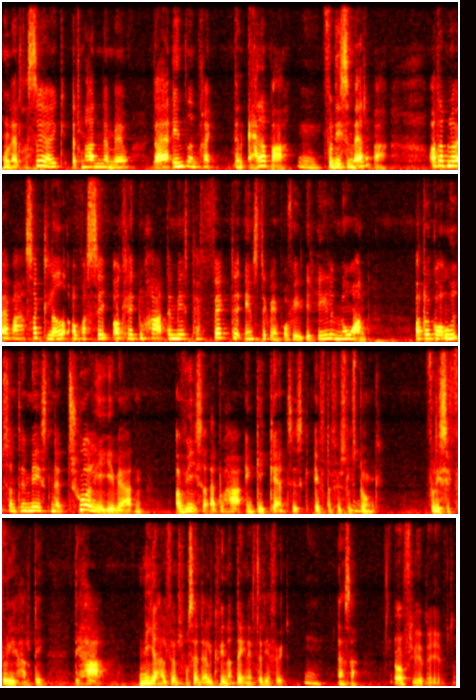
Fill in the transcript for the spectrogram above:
Hun adresserer ikke, at hun har den der mave. Der er intet omkring. Den er der bare. Mm. Fordi sådan er det bare. Og der blev jeg bare så glad over at se, okay, du har den mest perfekte Instagram-profil i hele Norden. Og du går ud som det mest naturlige i verden og viser, at du har en gigantisk efterfødselsdunk. Mm. Fordi selvfølgelig har du det. Det har 99 procent af alle kvinder dagen efter, de er født. Mm. Altså, Og flere dage efter.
